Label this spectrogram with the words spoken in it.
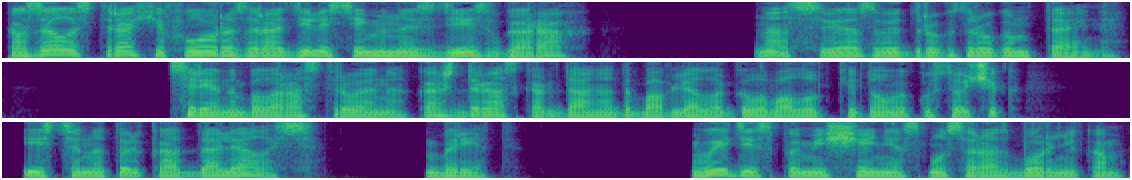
Казалось, страхи Флоры зародились именно здесь, в горах. Нас связывают друг с другом тайны. Сирена была расстроена. Каждый раз, когда она добавляла к головоломке новый кусочек, истина только отдалялась. Бред. Выйдя из помещения с мусоросборником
